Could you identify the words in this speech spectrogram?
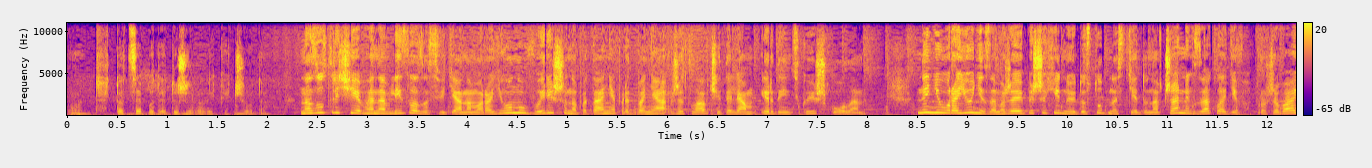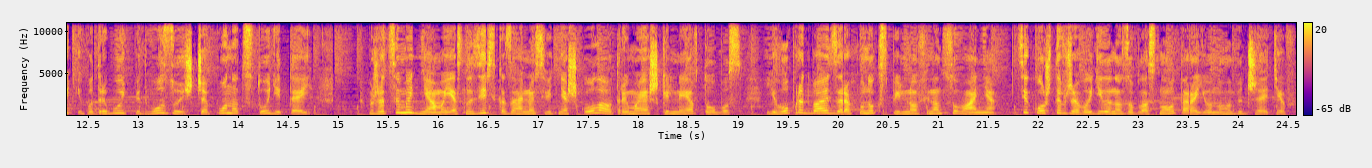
От, то це буде дуже велике чудо. На зустрічі Євгена Влізла з освітянами району вирішено питання придбання житла вчителям Ірдинської школи. Нині у районі за межею пішохідної доступності до навчальних закладів проживають і потребують підвозу ще понад 100 дітей. Вже цими днями Яснозірська загальноосвітня школа отримає шкільний автобус. Його придбають за рахунок спільного фінансування. Ці кошти вже виділено з обласного та районного бюджетів.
